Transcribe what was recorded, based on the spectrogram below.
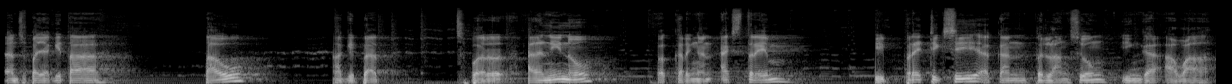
Dan supaya kita tahu akibat super El Nino, kekeringan ekstrim diprediksi akan berlangsung hingga awal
